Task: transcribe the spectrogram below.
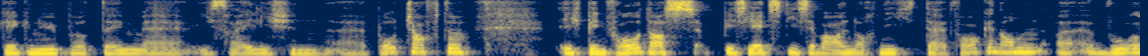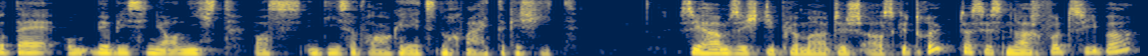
gegenüber dem äh, israelischen äh, Botschafter. Ich bin froh, dass bis jetzt diese Wahl noch nicht äh, vorgenommen äh, wurde und wir wissen ja nicht, was in dieser Frage jetzt noch weiter geschieht. Sie haben sich diplomatisch ausgedrückt, das ist nachvollziehbar,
